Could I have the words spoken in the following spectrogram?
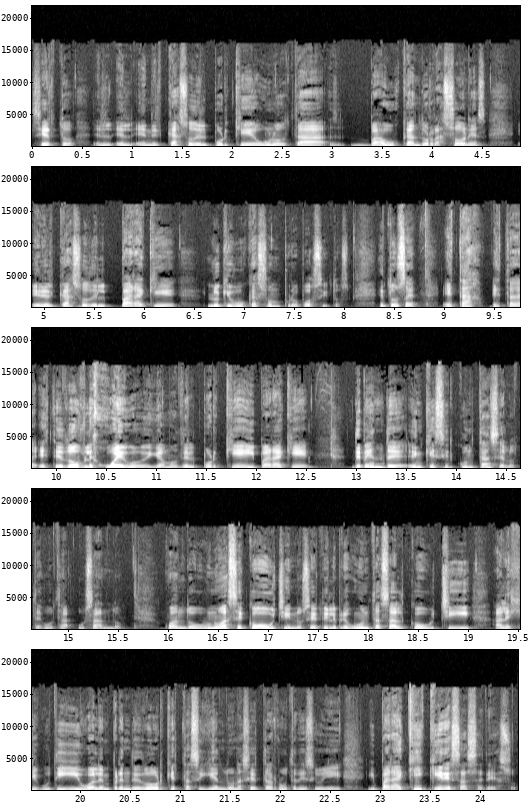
¿Cierto? En el caso del por qué uno está, va buscando razones, en el caso del para qué, lo que busca son propósitos. Entonces, esta, esta, este doble juego, digamos, del por qué y para qué, depende en qué circunstancias lo estés usando. Cuando uno hace coaching, ¿no es cierto? Y le preguntas al coachee, al ejecutivo, al emprendedor que está siguiendo una cierta ruta, le dice, oye, ¿y para qué quieres hacer eso?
